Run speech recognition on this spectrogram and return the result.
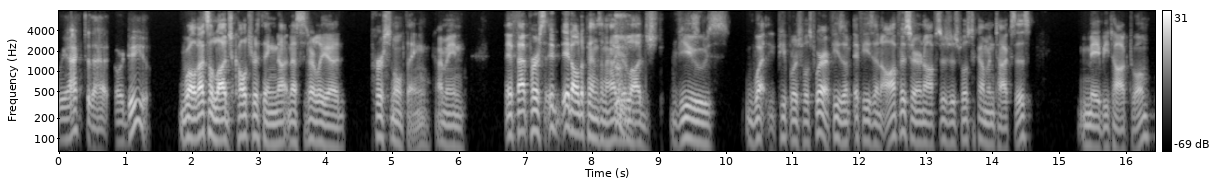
react to that, or do you? Well, that's a lodge culture thing, not necessarily a personal thing. I mean, if that person, it, it all depends on how your lodge views what people are supposed to wear. If he's a, if he's an officer and officers are supposed to come in tuxes, maybe talk to him.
